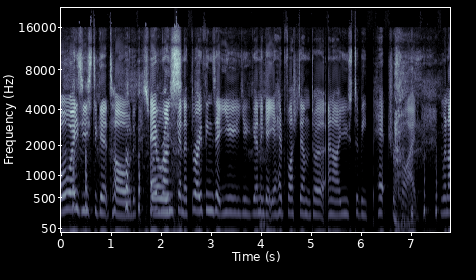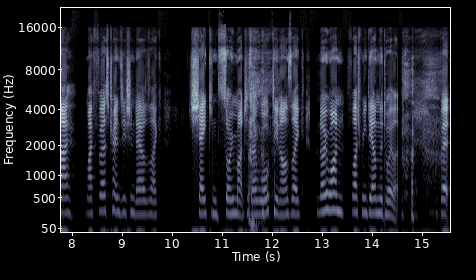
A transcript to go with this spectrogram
always used to get told everyone's gonna throw things at you. You're gonna get your head flushed down the toilet, and I used to be petrified when I my first transition day. I was like shaking so much as I walked in. I was like, no one flush me down the toilet, but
